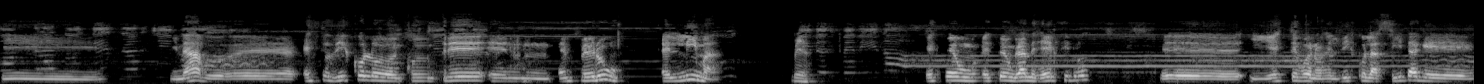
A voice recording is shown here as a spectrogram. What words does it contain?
Y, y nada, pues, eh, estos discos los encontré en, en Perú, en Lima. Mira, Este es un, este es un gran éxito. Eh, y este, bueno, es el disco La Cita que,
